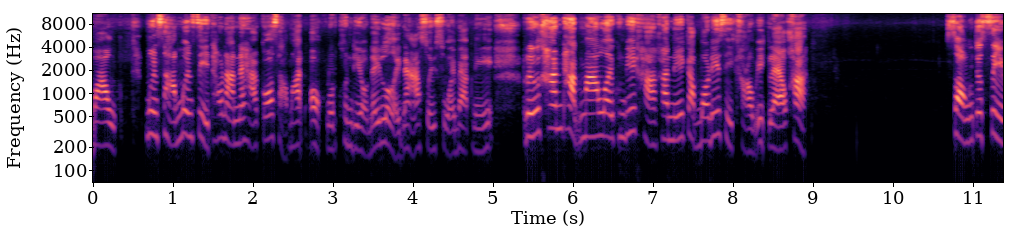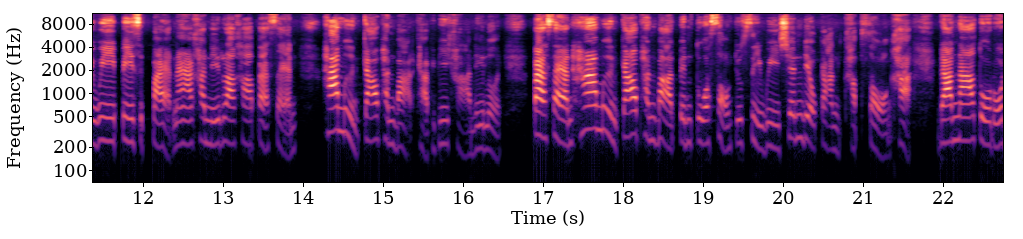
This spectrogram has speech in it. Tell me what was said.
เบาๆ 1 3 0 0 0 0 4เท่านั้นนะคะ ก็สามารถออกรถคนเดียวได้เลยนะคะสวยๆ แบบนี้ หรือคันถัดมาเลยคุณพี่ขาคันนี้กับบอดี้สีขาวอีกแล้วค่ะ 2.4V ปี 18 นะคะคันนี้ราคา 859,000 บาทค่ะพี่พี่ขานี่เลย 859,000 บาท เป็นตัว 2.4V เช่นเดียวกันขับ 2 ค่ะ ด้านหน้าตัวรถ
